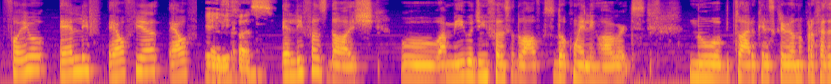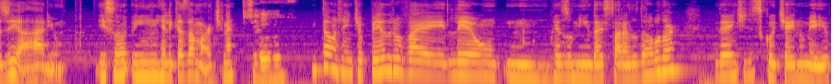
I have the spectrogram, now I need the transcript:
foi o Elif, Elfia, Elf, Elifas. Eliphas Dodge, o amigo de infância do Alvo que estudou com ele em Hogwarts, no obituário que ele escreveu no Profeta Diário. Isso em Relíquias da Morte, né? Sim. Então, gente, o Pedro vai ler um, um resuminho da história do Dumbledore e daí a gente discute aí no meio.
